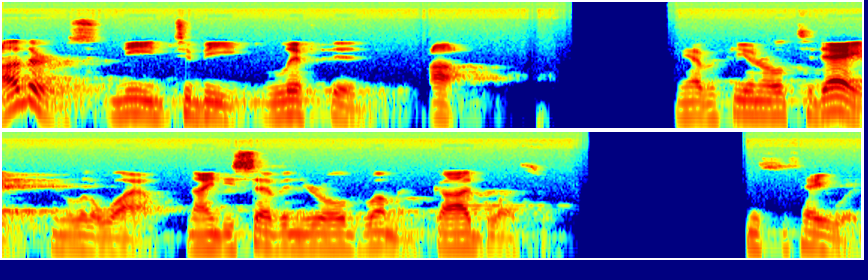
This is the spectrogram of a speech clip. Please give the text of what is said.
others need to be lifted up? We have a funeral today in a little while. 97 year old woman. God bless her. Mrs. Hayward.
